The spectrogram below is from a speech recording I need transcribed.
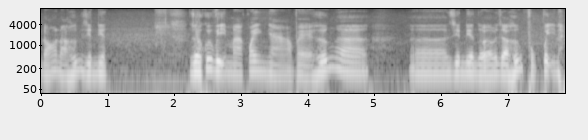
đó là hướng diên niên rồi quý vị mà quay nhà về hướng ờ, ờ, uh, uh, diên niên rồi bây giờ hướng phục vị này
